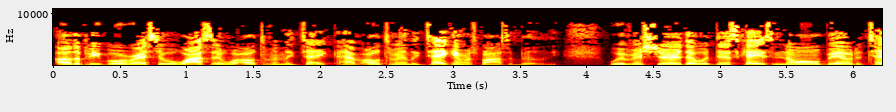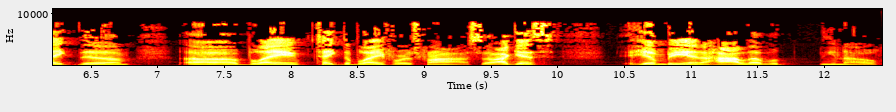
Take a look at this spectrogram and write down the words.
other people arrested with Watson will ultimately take, have ultimately taken responsibility. We've ensured that with this case, no one will be able to take them, uh, blame, take the blame for his crimes. So I guess him being a high level, you know,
